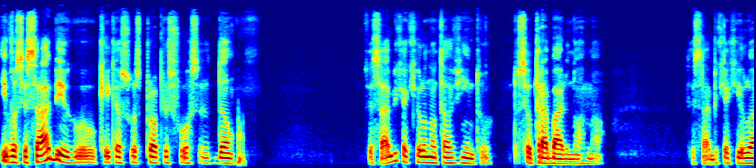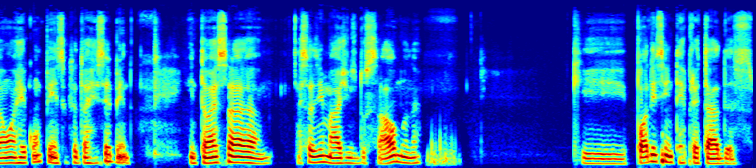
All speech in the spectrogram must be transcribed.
E você sabe o que, que as suas próprias forças dão. Você sabe que aquilo não está vindo do seu trabalho normal. Você sabe que aquilo é uma recompensa que você está recebendo. Então essa, essas imagens do Salmo, né, que podem ser interpretadas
